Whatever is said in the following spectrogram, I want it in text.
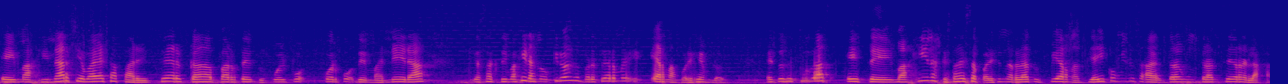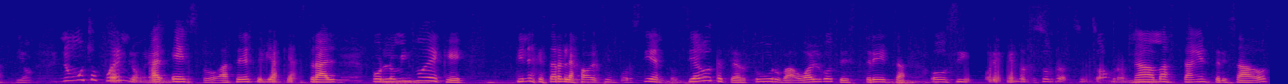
e imaginar que va a desaparecer cada parte de tu cuerpo, cuerpo de manera o sea, te imaginas, no quiero desaparecerme piernas, por ejemplo. Entonces tú das, este, imaginas que estás desapareciendo en realidad tus piernas y ahí comienzas a entrar en un trance de relajación. No muchos pueden lograr esto, hacer este viaje astral, por lo mismo de que tienes que estar relajado al 100%. Si algo te perturba o algo te estresa, o si, por ejemplo, tus hombros, tus hombros nada más están estresados,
